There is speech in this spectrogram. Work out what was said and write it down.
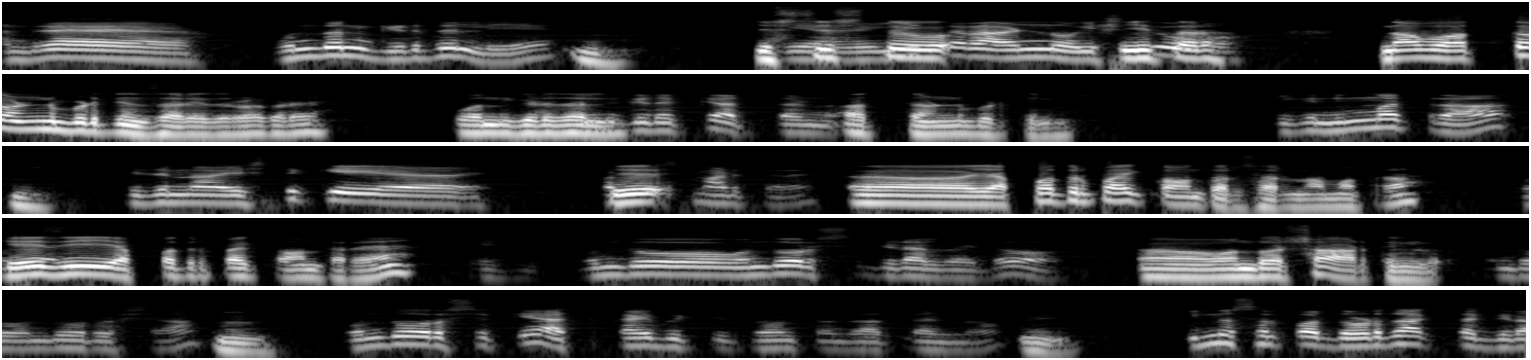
ಅಂದ್ರೆ ಒಂದೊಂದು ಗಿಡದಲ್ಲಿ ಇಷ್ಟಿಷ್ಟು ಈ ಹಣ್ಣು ಇಷ್ಟು ತರ ನಾವು ಹತ್ತು ಹಣ್ಣು ಬಿಡ್ತೀನಿ ಸರ್ ಇದ್ರೊಳಗಡೆ ಒಂದು ಗಿಡದಲ್ಲಿ. ಗಿಡಕ್ಕೆ ಹತ್ತು ಹಣ್ಣು. ಹತ್ತು ಹಣ್ಣು ಬಿಡ್ತೀನಿ. ಈಗ ನಿಮ್ಮ ಹತ್ರ ಇದನ್ನ ಎಷ್ಟಕ್ಕೆ purchase ಮಾಡ್ತಾರೆ? ಎಪ್ಪತ್ತು ರೂಪಾಯಿಗೆ ತಗೊಂತಾರೆ ಸರ್ ನಮ್ಮ ಹತ್ರ. ಕೆ ಜಿ ಎಪ್ಪತ್ತು ರೂಪಾಯಿಗೆ ತಗೊಂತಾರೆ. ಒಂದು ಒಂದು ವರ್ಷ ಗಿಡ ಅಲ್ವಾ ಇದು? ಒಂದು ವರ್ಷ ಆರು ತಿಂಗಳು. ಒಂದು ಒಂದೂವರೆ ವರ್ಷ. ಹ್ಮ್. ಒಂದು ವರ್ಷಕ್ಕೆ ಹತ್ತು ಕಾಯಿ ಬಿಟ್ಟಿತ್ತು ಅಂತಂದ್ರೆ ಹತ್ತು ಹಣ್ಣು. ಹ್ಮ್. ಇನ್ನು ಸ್ವಲ್ಪ ದೊಡ್ಡದಾಗ್ತಾ ಗಿಡ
